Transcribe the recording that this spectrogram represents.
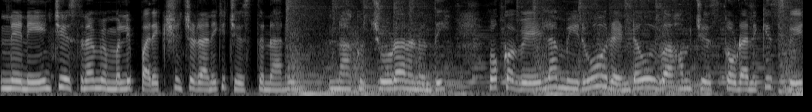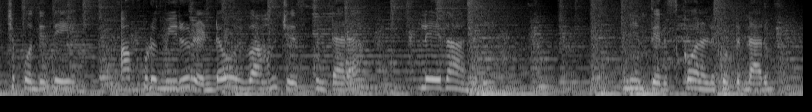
నేనేం చేసినా మిమ్మల్ని పరీక్షించడానికి చేస్తున్నాను. నాకు చూడాలనుంది. ఒకవేళ మీరు రెండవ వివాహం చేసుకోవడానికి స్వేచ్ఛ పొందితే అప్పుడు మీరు రెండవ వివాహం చేసుకుంటారా? లేదా అన్నది. నేను తెలుసుకోవాలనుకుంటున్నాను.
